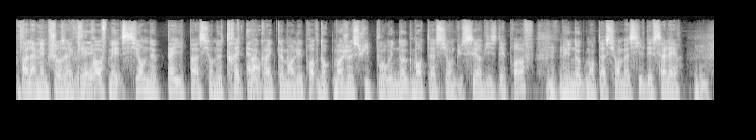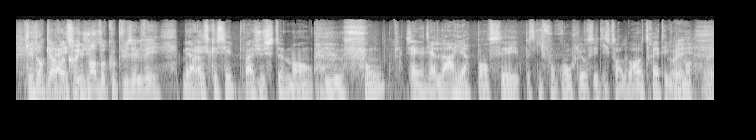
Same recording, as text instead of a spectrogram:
pas la même chose avec les profs, mais si on ne paye pas, si on ne traite pas Alors. correctement les profs, donc moi je suis pour une augmentation du service des profs, mais une augmentation massive des salaires. Et donc Mhm. Un recrutement juste- beaucoup plus élevé. Mais alors, Voilà. est-ce que c'est pas justement le fond, j'allais dire l'arrière-pensée, parce qu'il faut conclure cette histoire de retraite, évidemment, Oui, oui,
